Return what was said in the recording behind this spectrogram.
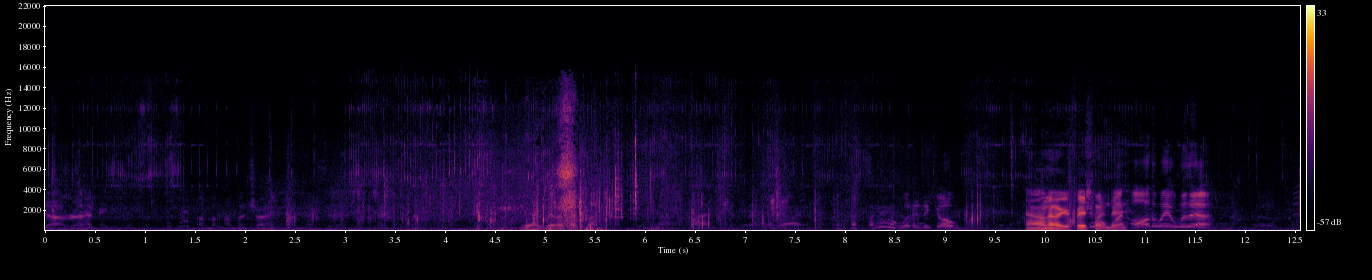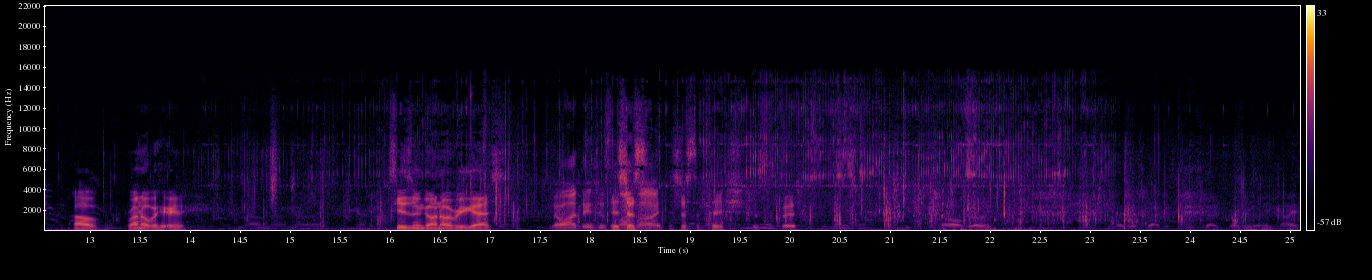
Yeah, right. I'm, I'm gonna try and come next it. Next Yeah, get on that. Where did it go? I don't know where your fish went, It Dad. went all the way over there. Oh, run over here. Excuse me, going over you guys. No, I think just It's one just, line. it's just a fish. Just a fish. Oh, really? Oh, this guy, this guy's really, really nice.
